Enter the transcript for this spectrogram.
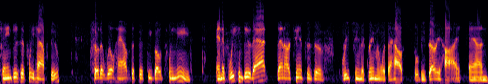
changes if we have to, so that we'll have the 50 votes we need. And if we can do that, then our chances of reaching an agreement with the House will be very high, and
